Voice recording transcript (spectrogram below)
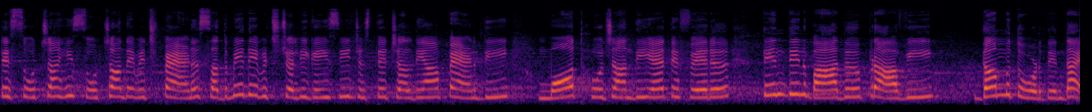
ਤੇ ਸੋਚਾਂ ਹੀ ਸੋਚਾਂ ਦੇ ਵਿੱਚ ਭੈਣ ਸਦਮੇ ਦੇ ਵਿੱਚ ਚਲੀ ਗਈ ਸੀ, ਜਿਸ ਦੇ ਚਲਦਿਆਂ ਭੈਣ ਦੀ ਮੌਤ ਹੋ ਜਾਂਦੀ ਹੈ ਤੇ ਫਿਰ 3 ਦਿਨ ਬਾਅਦ ਭਰਾ ਵੀ ਦਮ ਤੋੜ ਦਿੰਦਾ ਹੈ।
